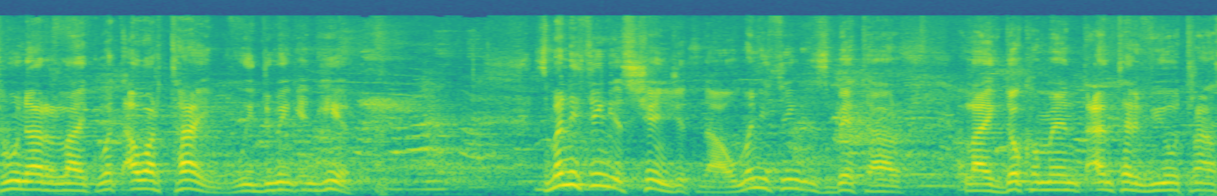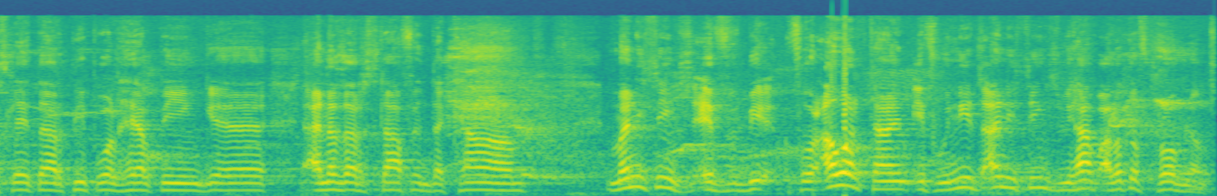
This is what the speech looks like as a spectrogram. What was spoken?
sooner, like what our time we doing in here. Many things changed now, many things is better, like document, interview, translator, people helping, uh, another staff in the camp. Many things. If be, for our time, if we need any things, we have a lot of problems.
